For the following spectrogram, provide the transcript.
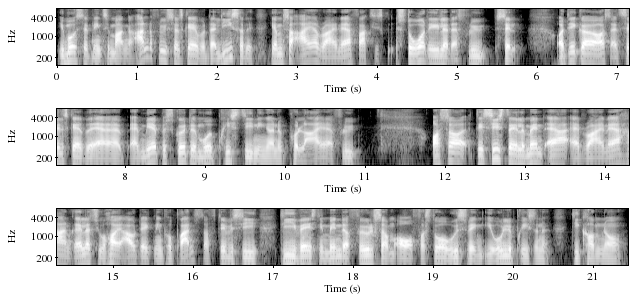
I modsætning til mange andre flyselskaber, der leaser det, jamen så ejer Ryanair faktisk store dele af deres fly selv. Og det gør også, at selskabet er, er mere beskyttet mod prisstigningerne på leje af fly. Og så det sidste element er, at Ryanair har en relativt høj afdækning på brændstof, det vil sige, de er væsentligt mindre følsomme over for store udsving i oliepriserne de kommende år.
